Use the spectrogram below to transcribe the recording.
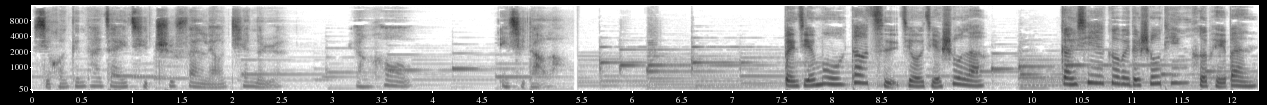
喜欢跟他在一起吃饭聊天的人，然后一起到老。本节目到此就结束了，感谢各位的收听和陪伴。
